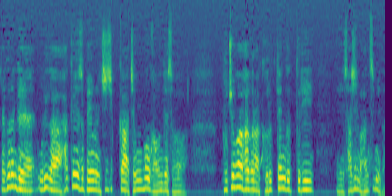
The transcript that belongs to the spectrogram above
자, 그런데 우리가 학교에서 배우는 지식과 정보 가운데서 부정확하거나 그릇된 것들이 예, 사실 많습니다.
